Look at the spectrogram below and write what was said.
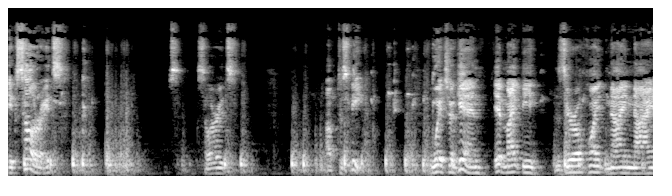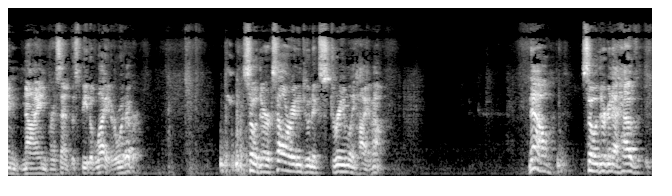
accelerates, accelerates up to speed, which again, it might be 0.999% the speed of light or whatever. So they're accelerating to an extremely high amount. Now, so they're going to have,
